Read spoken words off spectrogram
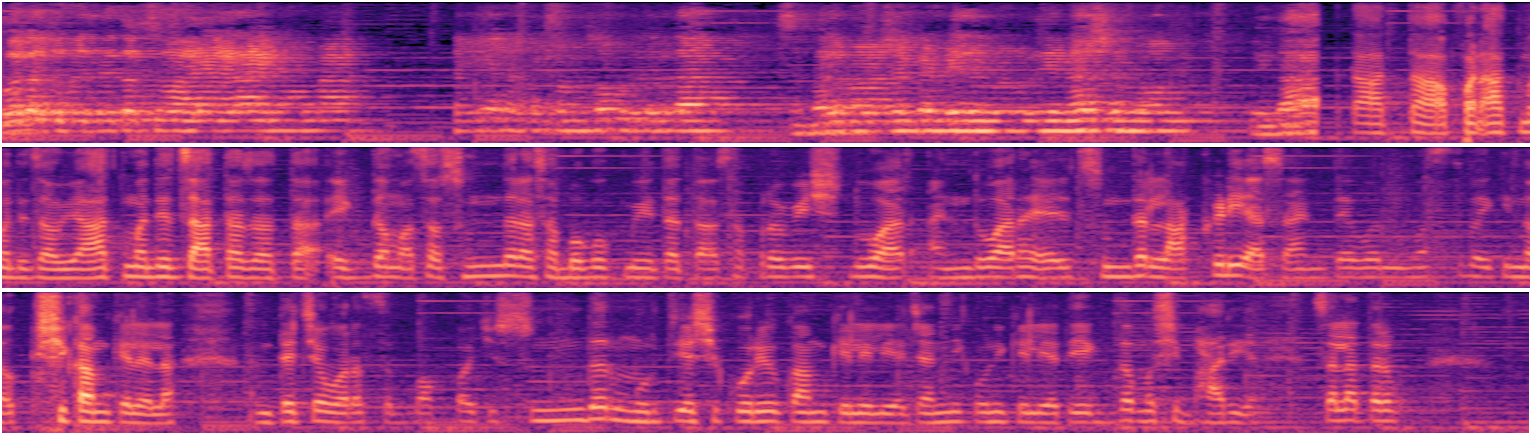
वेदा आता आता आपण आतमध्ये जाऊया. आतमध्ये जाता जाता एकदम असा सुंदर असा बघूक मिळतात असा प्रवेशद्वार आणि द्वार हे सुंदर लाकडी असा आणि त्यावर मस्तपैकी नक्षीकाम केलेला. आणि त्याच्यावर असं बाप्पाची सुंदर मूर्ती अशी कोरीव काम केलेली आहे. ज्यांनी कोणी केली आहे ती एकदम अशी भारी आहे. चला तर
